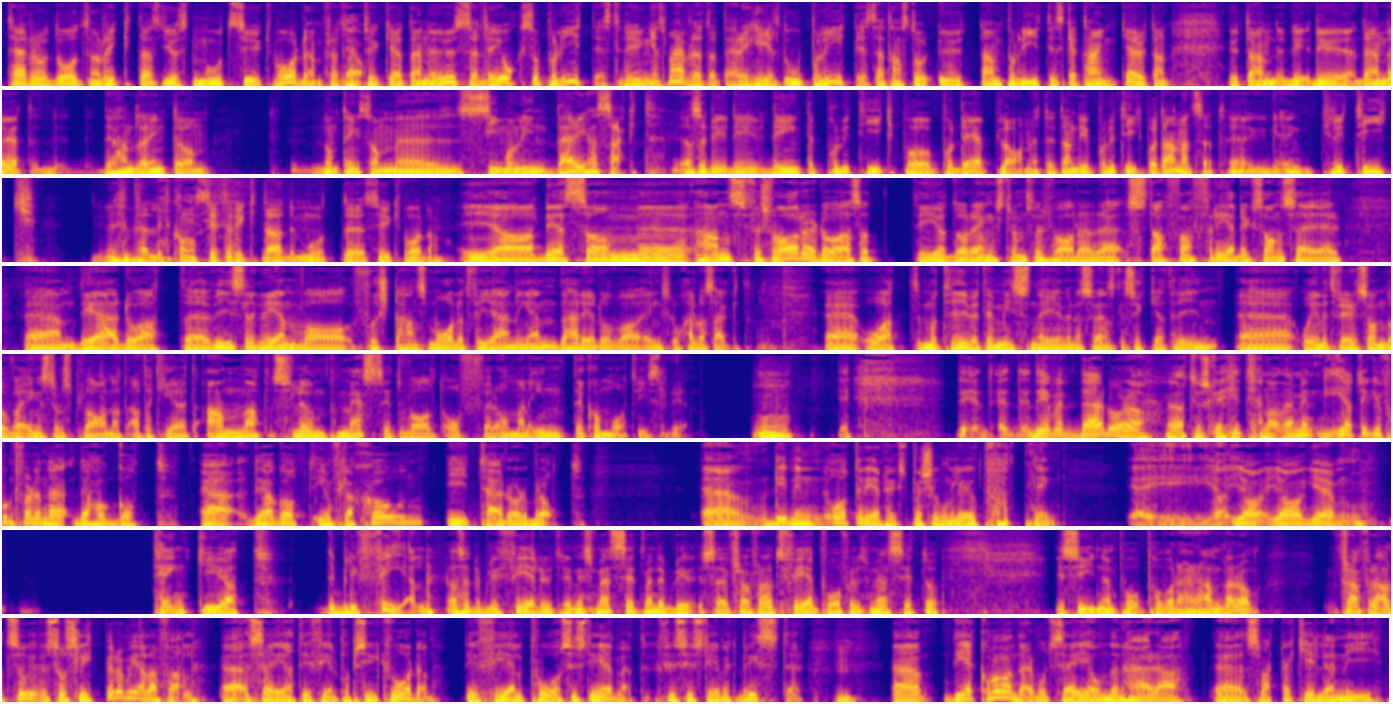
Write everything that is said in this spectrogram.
terrordåd som riktas just mot psykvården för att ja. han tycker att den är usel. Det är också politiskt. Det är ingen som har hävdat att det här är helt opolitiskt, att han står utan politiska tankar, utan, utan det, det, det enda är att det handlar inte om någonting som eh, Simon Lindberg har sagt. Alltså det, det, det är inte politik på, på det planet, utan det är politik på ett annat sätt. En kritik väldigt konstigt riktad mot eh, psykvården. Ja, det som eh, hans försvarare då, alltså Theodor Engströms försvarare Staffan Fredriksson säger, eh, det är då att eh, Wieselgren var förstahandsmålet för gärningen. Det här är då vad Engström själv har sagt. Mm. och att motivet är missnöje med den svenska psykiatrin. Eh, och enligt Fredriksson då var Engströms plan att attackera ett annat slumpmässigt valt offer om man inte kom åt Wieselgren. Mm det, det, det, är väl där då, då, att du ska hitta någon. Men jag tycker fortfarande det har gått, det har gått inflation i terrorbrott. Det är min återigen högst personliga uppfattning. Jag, jag, jag tänker ju att det blir fel. Alltså det blir fel utredningsmässigt men det blir framförallt fel påföljdsmässigt och i synen på, på vad det här handlar om framförallt så, så slipper de i alla fall äh, säga att det är fel på psykvården. Det är fel på systemet, för systemet brister. Mm. Äh, det kommer man däremot säga om den här äh, svarta killen i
